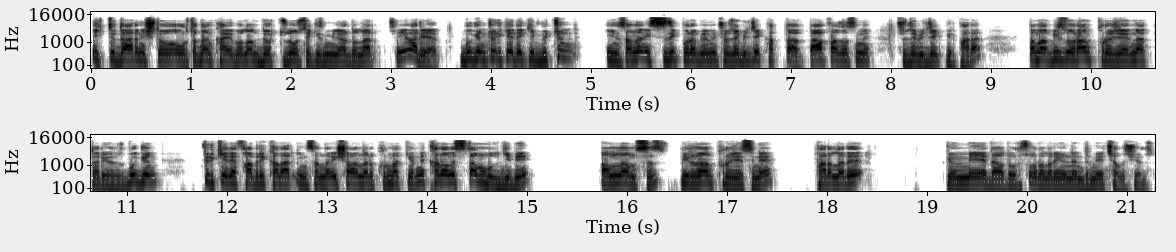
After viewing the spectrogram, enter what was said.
iktidarın işte o ortadan kaybolan 418 milyar dolar şeyi var ya. Bugün. Türkiye'deki bütün insanların işsizlik problemini çözebilecek hatta daha fazlasını çözebilecek bir para. Ama biz o rant projelerini aktarıyoruz. Bugün Türkiye'de fabrikalar, insanlar iş alanları kurmak yerine Kanal İstanbul gibi anlamsız bir rant projesine paraları gömmeye daha doğrusu oralara yönlendirmeye çalışıyoruz.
